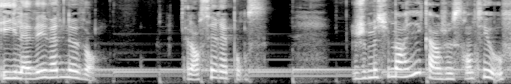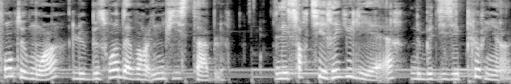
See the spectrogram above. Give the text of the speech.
et il avait 29 ans. Alors, ses réponses. Je me suis mariée car je sentais au fond de moi le besoin d'avoir une vie stable. Les sorties régulières ne me disaient plus rien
